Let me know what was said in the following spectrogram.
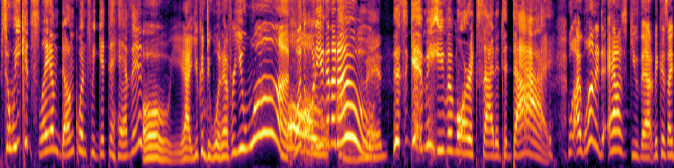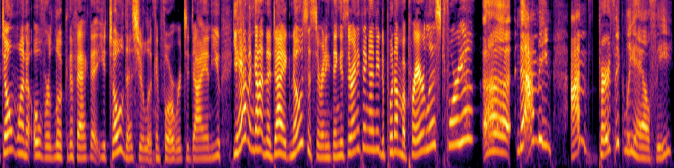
So we could slam dunk once we get to heaven? Oh, yeah. You can do whatever you want. what, what are you Oh, going to do? oh. This is getting me even more excited to die. Well, I wanted to ask you that because I don't want to overlook the fact that you told us you're looking forward to dying. You you haven't gotten a diagnosis or anything. Is there anything I need to put on my prayer list for you? Uh, no, I mean, I'm perfectly healthy.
